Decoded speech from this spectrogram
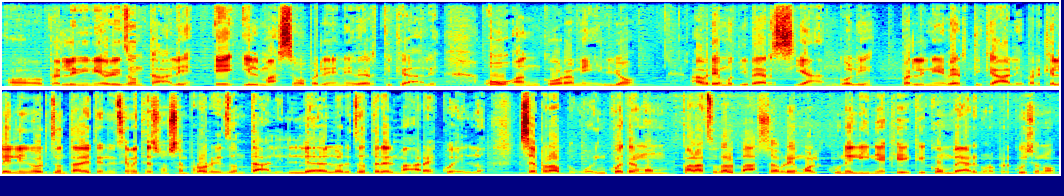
uh, per le linee orizzontali e il massimo per le linee verticali. O ancora meglio avremo diversi angoli per le linee verticali perché le linee orizzontali tendenzialmente sono sempre orizzontali l'orizzonte del mare è quello. Se però inquadriamo un palazzo dal basso avremo alcune linee che, che convergono per cui sono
